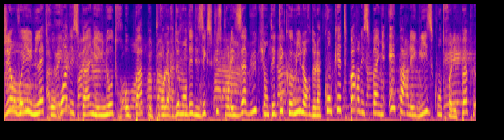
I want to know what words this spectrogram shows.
J'ai envoyé une lettre au roi d'Espagne et une autre au pape pour leur demander des excuses pour les abus qui ont été commis lors de la conquête par l'Espagne et par l'Église contre les peuples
